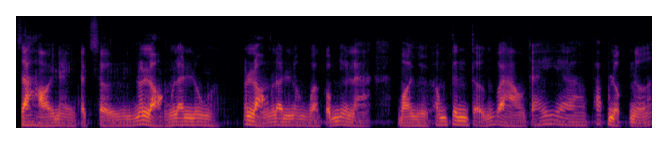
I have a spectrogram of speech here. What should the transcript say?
xã hội này thật sự nó loạn lên luôn nó loạn lên luôn và cũng như là mọi người không tin tưởng vào cái ờ, pháp luật nữa.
